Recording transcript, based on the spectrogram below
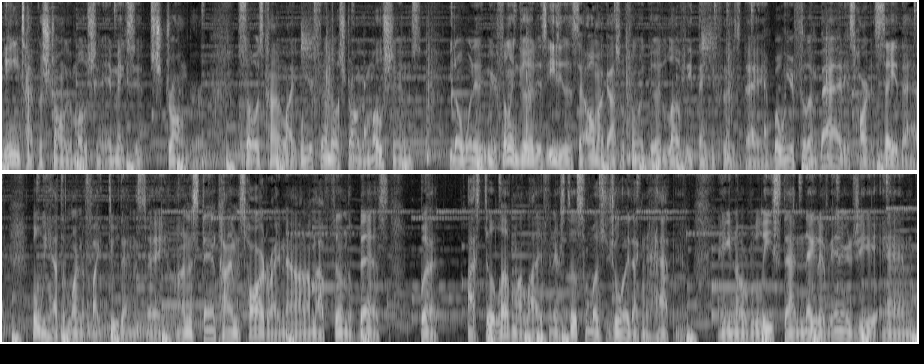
any type of strong emotion it makes it stronger. So it's kind of like when you're feeling those strong emotions you know when, it, when, you're feeling good it's easy to say oh my gosh i'm feeling good lovely thank you for this day. But when you're feeling bad it's hard to say that. But we have to learn to fight through that and say i understand time is hard right now and i'm not feeling the best but I still love my life and there's still so much joy that can happen. And you know, release that negative energy and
